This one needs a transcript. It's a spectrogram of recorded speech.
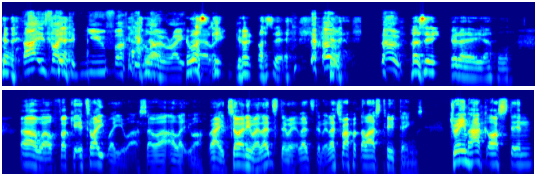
That is like a new fucking low right it wasn't like- even good, was it? no, no. wasn't even good at any level. Oh well, fuck it. It's late where you are, so uh, I'll let you off. Right. So anyway, let's do it. Let's do it. Let's wrap up the last two things. DreamHack Austin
